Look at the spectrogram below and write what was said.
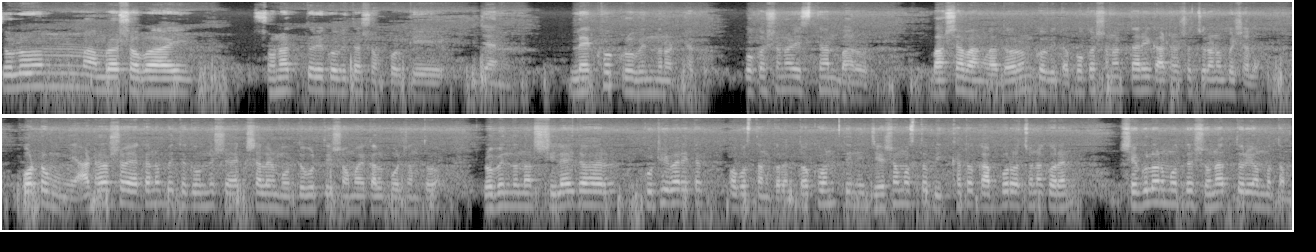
চলুন আমরা সবাই সোনাত্তরী কবিতা সম্পর্কে জানি। লেখক রবীন্দ্রনাথ ঠাকুর, প্রকাশনার স্থান ভারত, ভাষা বাংলা, ধরন কবিতা, প্রকাশনার তারিখ আঠারোশো চুরানব্বই সালে। পটভূমি, আঠারোশো একানব্বই থেকে উনিশশো এক সালের মধ্যবর্তী সময়কাল পর্যন্ত রবীন্দ্রনাথ শিলাইদহের কুঠিবাড়িতে অবস্থান করেন। তখন তিনি যে সমস্ত বিখ্যাত কাব্য রচনা করেন, সেগুলোর মধ্যে সোনাত্তরী অন্যতম।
